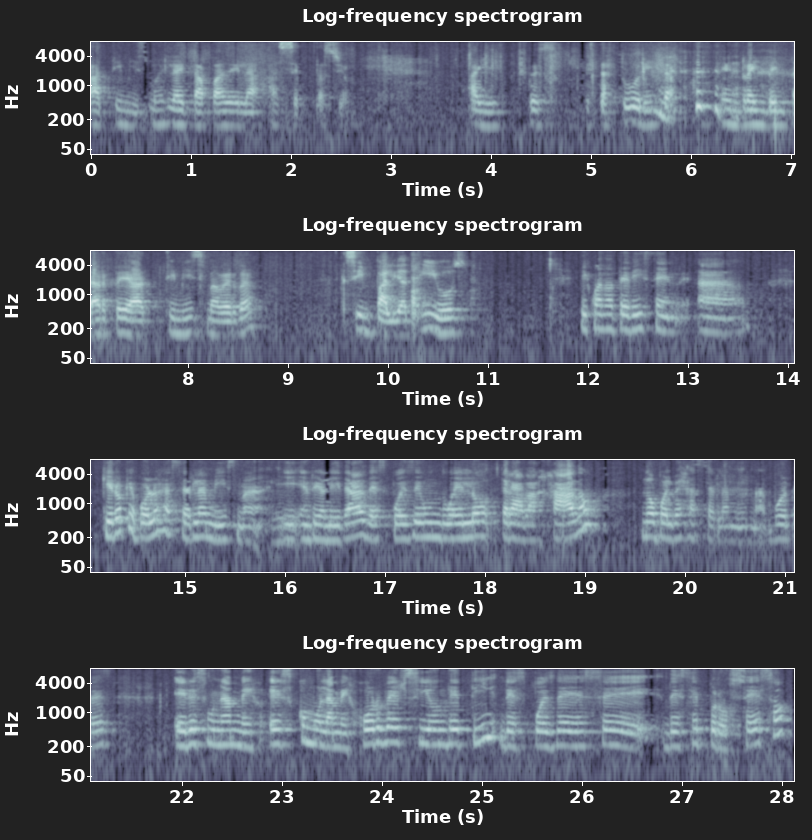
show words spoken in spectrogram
a ti mismo. Es la etapa de la aceptación. Ahí, pues, estás tú ahorita en reinventarte a ti misma, ¿verdad? Sin paliativos. Y cuando te dicen, ah, quiero que vuelvas a ser la misma, y en realidad después de un duelo trabajado, no vuelves a ser la misma, vuelves, eres una, es como la mejor versión de ti después de ese, de ese proceso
